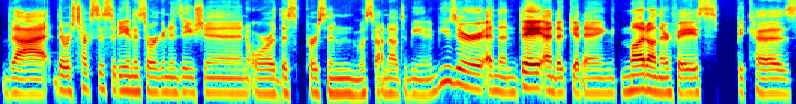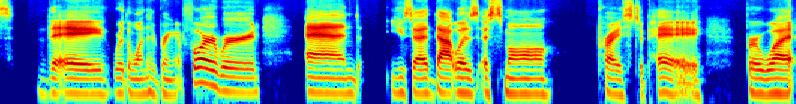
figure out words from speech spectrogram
that there was toxicity in this organization or this person was found out to be an abuser and then they end up getting mud on their face because they were the one to bring it forward. And you said that was a small price to pay for what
